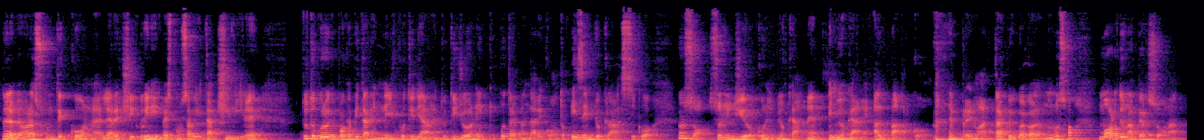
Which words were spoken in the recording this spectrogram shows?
Noi le abbiamo riassunte con l'RC, quindi responsabilità civile. Tutto quello che può capitare nel quotidiano, in tutti i giorni, che potrebbe andare contro. Esempio classico, non so, sono in giro con il mio cane, il mio cane al parco, prende un attacco di qualcosa, non lo so, morde una persona.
